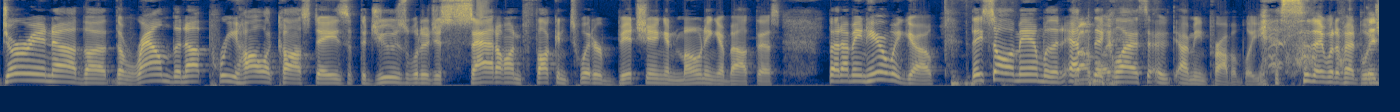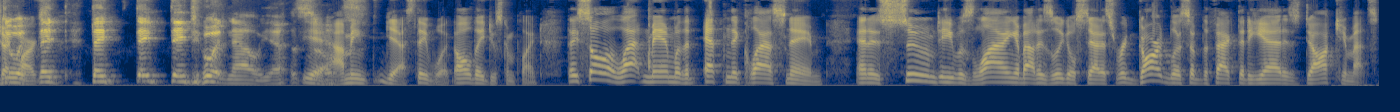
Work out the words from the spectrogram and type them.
during uh, the the rounding up pre-Holocaust days, if the Jews would have just sat on fucking Twitter bitching and moaning about this. But I mean, here we go. They saw a man with an ethnic Probably. last. uh, I mean, probably yes. they would have had blue They check do it. marks. They they they they do it now. Yes. Yeah, I mean, yes, they would. All they do is complain. They saw a Latin man with an ethnic last name and assumed he was lying about his legal status, regardless of the fact that he had his documents.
